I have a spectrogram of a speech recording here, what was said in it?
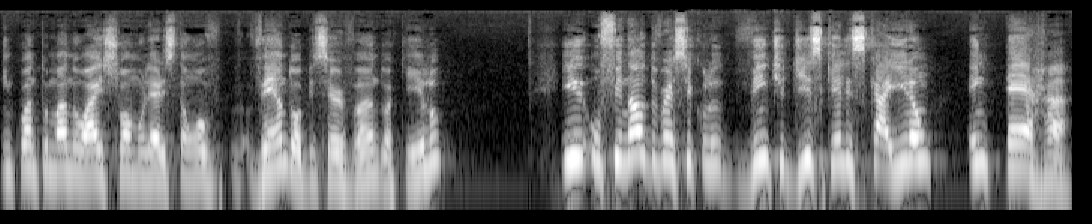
enquanto Manoá e sua mulher estão vendo, observando aquilo. E o final do versículo 20 diz que eles caíram em terra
